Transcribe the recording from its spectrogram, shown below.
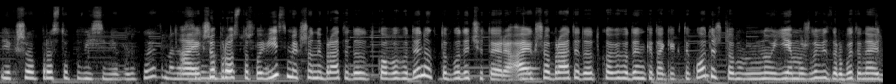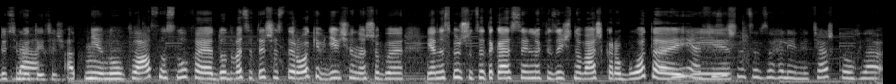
Якщо просто по 8 я буду ходити, в мене А якщо буде просто по 4. 8, якщо не брати додаткових годинок, то буде 4. А Да. якщо брати додаткові годинки, так як ти ходиш, то ну є можливість заробити навіть до 7 Да. тисяч. А- Ні, ну класно, слухай, до 26 років дівчина, щоб я не скажу, що це така сильно фізично важка робота. Ні, і... фізично це взагалі не тяжко. Гла...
